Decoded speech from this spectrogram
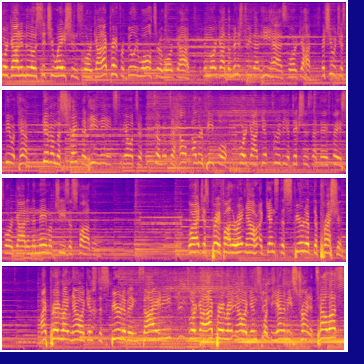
Lord God, into those situations, Lord God. I pray for Billy Walter, Lord God, and Lord God, the ministry that he has, Lord God, that you would just be with him. Give him the strength that he needs to be able to, to, to help other people, Lord God, get through the addictions that they face, Lord God, in the name of Jesus, Father. Lord, I just pray, Father, right now against the spirit of depression. I pray right now against the spirit of anxiety. Lord God, I pray right now against what the enemy's trying to tell us.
